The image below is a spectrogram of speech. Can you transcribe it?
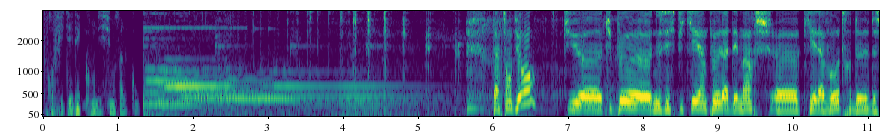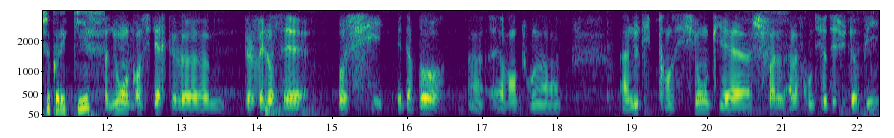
Profitez des conditions sale con. Tartampion tu, euh, tu peux euh, nous expliquer un peu la démarche euh, qui est la vôtre de, de ce collectif? Nous, on considère que le, que le vélo, c'est aussi et d'abord, avant tout, un, un outil de transition qui est à cheval à la frontière des utopies.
